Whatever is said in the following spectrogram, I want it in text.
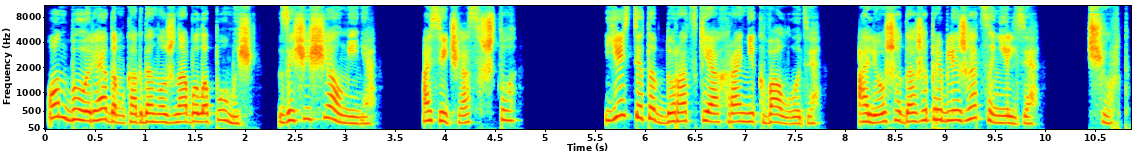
Он был рядом, когда нужна была помощь, защищал меня. А сейчас что? Есть этот дурацкий охранник Володя. Алёша даже приближаться нельзя. Чёрт,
